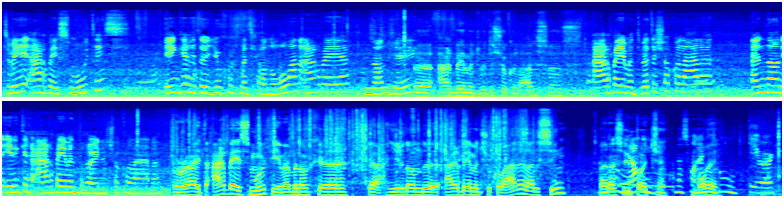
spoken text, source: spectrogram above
twee aardbei smoothies. Eén keer de yoghurt met granola en aardbeien. En dan jij. Eh aardbeien met witte chocoladesaus. Aardbeien met witte chocolade. En dan één keer aardbeien met bruine chocolade. Alright, de aardbeien smoothie. We hebben nog eh, ja, hier dan de aardbeien met chocolade. Laat eens zien. Ah, dat is Mm, uw yummy. potje. Dat is wel Mooi. echt goed. Oké, wacht.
